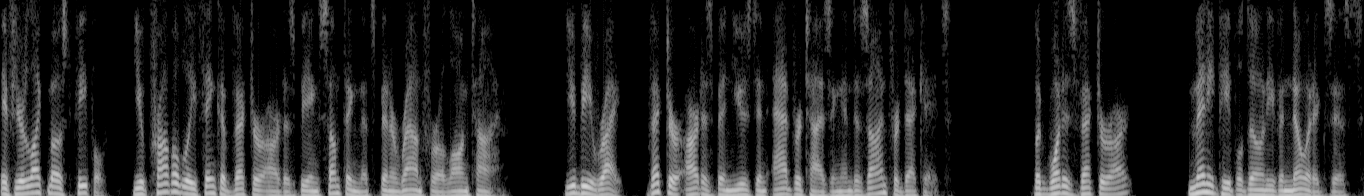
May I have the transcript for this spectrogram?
If you're like most people, you probably think of vector art as being something that's been around for a long time. You'd be right, vector art has been used in advertising and design for decades. But what is vector art? Many people don't even know it exists,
